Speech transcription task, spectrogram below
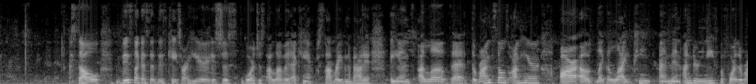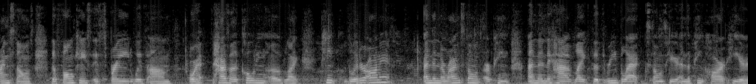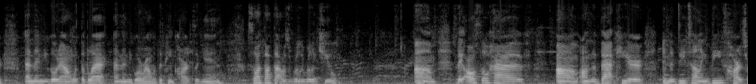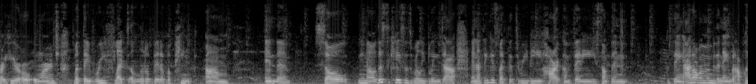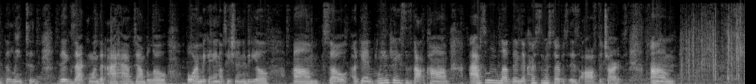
so this like i said this case right here is just gorgeous. I love it. I can't stop raving about it. And i love that the rhinestones on here are like a light pink. And then underneath before the rhinestones the phone case is sprayed with um or has a coating of like pink glitter on it. And then the rhinestones are pink. And then they have like the three black stones here and the pink heart here and then you go down with the black and then you go around with the pink hearts again. So I thought that was really really cute. Um, they also have um, on the back here in the detailing these hearts right here are orange but they reflect a little bit of a pink um, in them. So you know this case is really blinged out and i think it's like the 3d heart confetti something thing. I don't remember the name but i'll put the link to the exact one that i have down below or make an annotation in the video. Um so again blingcases.com i absolutely love them. Their customer service is off the charts. Um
